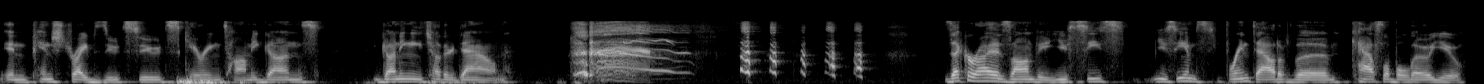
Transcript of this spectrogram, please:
in pinstripe zoot suits, carrying Tommy guns, gunning each other down. Zechariah Zombie, you see you see him sprint out of the castle below you,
